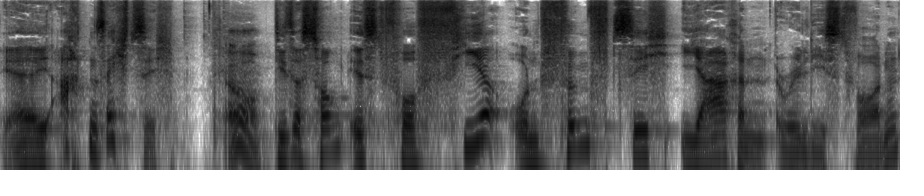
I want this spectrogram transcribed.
Äh, 68. Oh. Dieser Song ist vor 54 Jahren released worden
